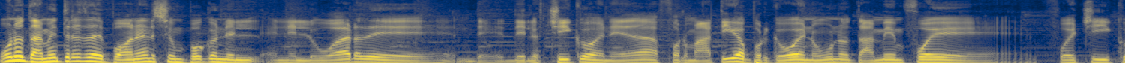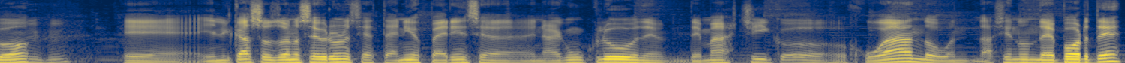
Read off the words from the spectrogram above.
Uno también trata de ponerse un poco en el, en el lugar de, de- de los chicos en edad formativa, porque bueno, uno también fue, fue chico. Eh, en el caso, yo no sé, Bruno, si has tenido experiencia en algún club de, de más chicos jugando o en- haciendo un deporte.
